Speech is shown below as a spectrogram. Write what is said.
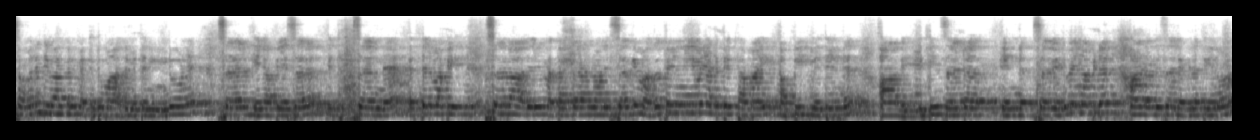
සමර දිවාකර මැතිතුමා අද මෙතන ඉන්න ඕනේ. සර් ඒ අපේ සර් සර් නෑ. ඇත්තටම අපි සර් ආදරෙන් මතක් කරන්න ඕනේ. සර්ගේ මඟ පෙන්වීම යටතේ තමයි අපි මෙතෙන්ට ආවේ. ඉතින් සර්ට එන්න සර් වෙනුවෙන් අපිට ආනන්ද සර් ලැබිලා තියෙනවා.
